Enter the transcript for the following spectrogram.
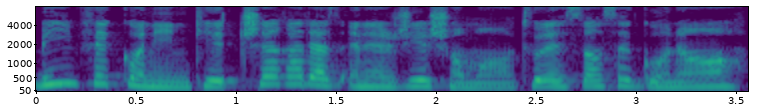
به این فکر کنین که چقدر از انرژی شما تو احساس گناه،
